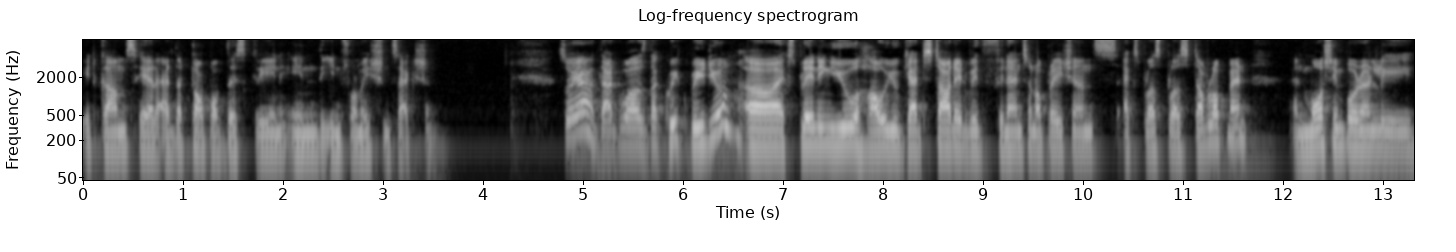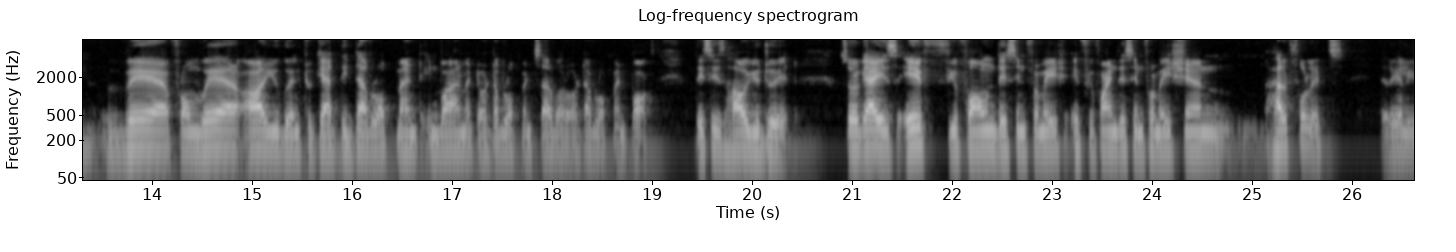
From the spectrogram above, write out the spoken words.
it comes here at the top of the screen in the information section. So yeah that was the quick video uh, explaining you how you get started with finance and operations x++ development and most importantly where from where are you going to get the development environment or development server or development box? This is how you do it. So guys if you found this information if you find this information helpful it's really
